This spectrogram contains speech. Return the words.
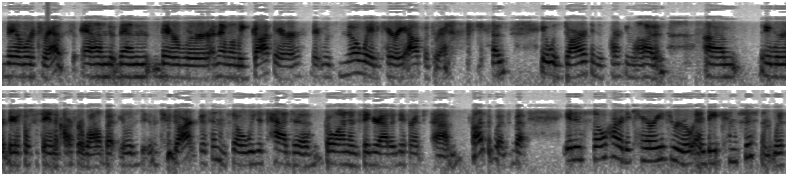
there were threats, and then there were, and then when we got there, there was no way to carry out the threat because it was dark in this parking lot, and um, they were they were supposed to stay in the car for a while, but it was it was too dark to send them. So we just had to go on and figure out a different um, consequence. But it is so hard to carry through and be consistent with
